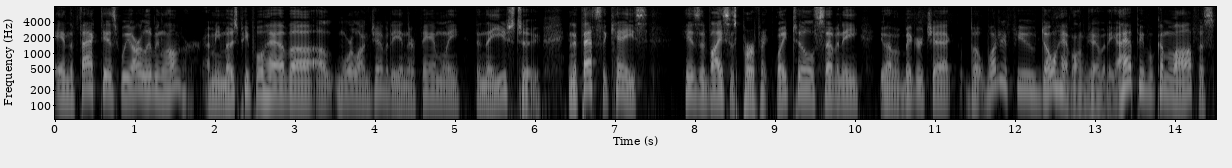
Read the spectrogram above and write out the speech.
And the fact is, we are living longer. I mean, most people have uh, a more longevity in their family than they used to. And if that's the case, his advice is perfect. Wait till 70, you have a bigger check. But what if you don't have longevity? I have people come in my office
